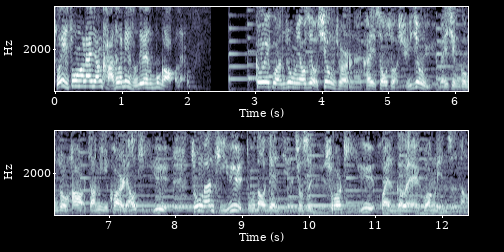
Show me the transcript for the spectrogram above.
所以综合来讲，卡特历史地位是不高的。各位观众要是有兴趣呢，可以搜索徐静宇微信公众号，咱们一块聊体育，中南体育独到见解就是语说体育，欢迎各位光临指导。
